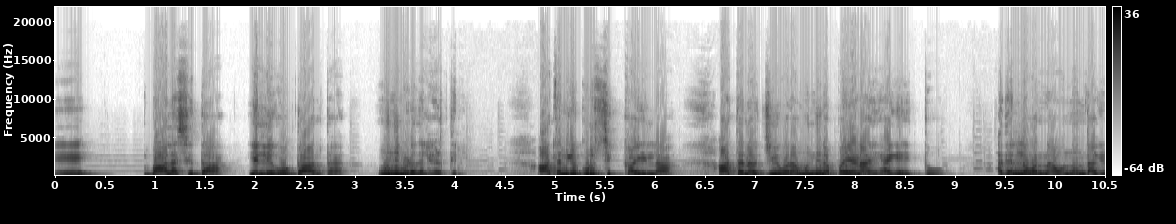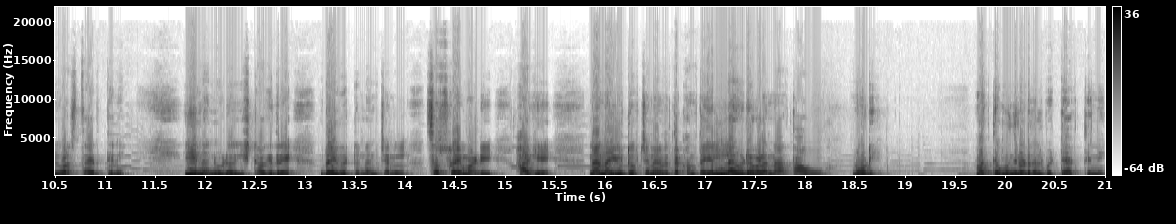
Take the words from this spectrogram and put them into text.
ಏ, ಬಾಲಸಿದ್ಧ ಎಲ್ಲಿಗೆ ಹೋಗ್ದ ಅಂತ ಮುಂದಿನ ಹಿಡದಲ್ಲಿ ಹೇಳ್ತೀನಿ. ಆತನಿಗೆ ಗುರು ಸಿಕ್ಕ ಆತನ ಜೀವನ ಮುಂದಿನ ಪಯಣ ಹೇಗೆ ಇತ್ತು? ಅದೆಲ್ಲವನ್ನು ಒಂದೊಂದಾಗಿ ವಿವರಿಸ್ತಾ ಇರ್ತೀನಿ. ಈ ನನ್ನ ವಿಡಿಯೋ ಇಷ್ಟವಾಗಿದ್ದರೆ ದಯವಿಟ್ಟು ನನ್ನ ಚಾನಲ್ ಸಬ್ಸ್ಕ್ರೈಬ್ ಮಾಡಿ. ಹಾಗೆ ನನ್ನ ಯೂಟ್ಯೂಬ್ ಚಾನಲ್ ಇರತಕ್ಕಂಥ ಎಲ್ಲ ವಿಡಿಯೋಗಳನ್ನು ತಾವು ನೋಡಿ. ಮತ್ತೆ ಮುಂದಿನ ವಿಡಿಯೋದಲ್ಲಿ ಭೇಟಿ ಆಗ್ತೀನಿ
